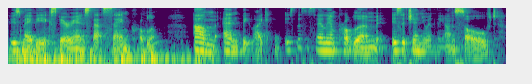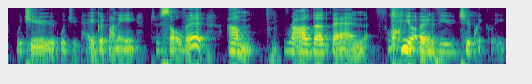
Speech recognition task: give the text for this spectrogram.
who's maybe experienced that same problem um, and be like, is this a salient problem? Is it genuinely unsolved? Would you would you pay good money to solve it? Um, rather than form your own view too quickly.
